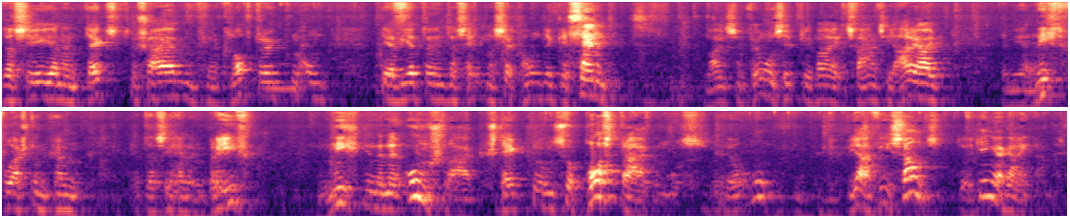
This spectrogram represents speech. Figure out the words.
dass sie einen Text schreiben, einen Knopf drücken und der wird dann in derselben Sekunde gesendet. 1975 war ich 20 Jahre alt, hätte mir nicht vorstellen können, dass ich einen Brief nicht in einen Umschlag stecken und zur Post tragen muss. Ja, wie sonst? Das ging ja gar nicht anders.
